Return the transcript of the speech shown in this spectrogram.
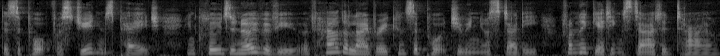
The Support for Students page includes an overview of how the library can support you in your study from the Getting Started tile.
